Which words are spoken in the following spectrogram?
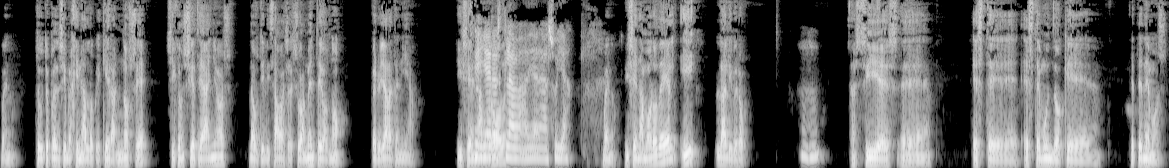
Bueno, tú te puedes imaginar lo que quieras. No sé si con siete años la utilizaba sexualmente o no, pero ya la tenía. Y se Sí, enamoró. ya era esclava, ya era suya. Bueno, y se enamoró de él y la liberó. Así es eh, este, este mundo que, que tenemos.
